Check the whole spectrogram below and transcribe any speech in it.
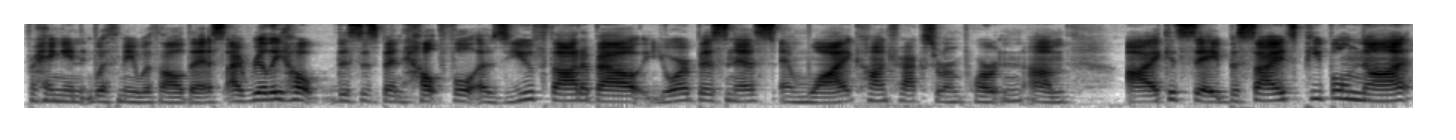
for hanging with me with all this. I really hope this has been helpful as you've thought about your business and why contracts are important. Um, I could say besides people not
